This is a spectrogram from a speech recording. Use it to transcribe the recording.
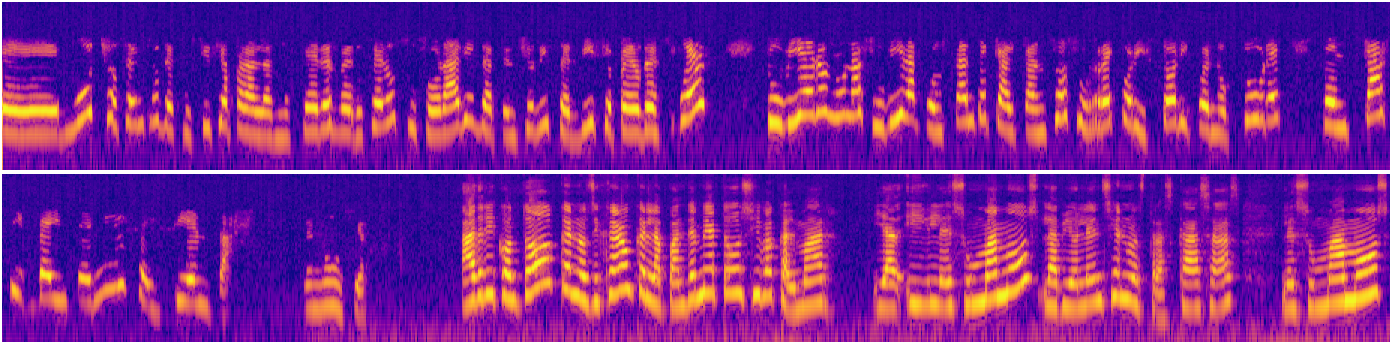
eh, muchos centros de justicia para las mujeres redujeron sus horarios de atención y servicio, pero después tuvieron una subida constante que alcanzó su récord histórico en octubre con casi 20.600 denuncias. Adri, con todo que nos dijeron que en la pandemia todo se iba a calmar, y, le sumamos la violencia en nuestras casas, le sumamos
